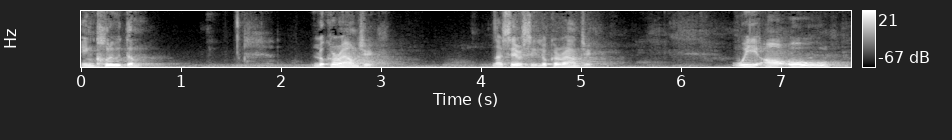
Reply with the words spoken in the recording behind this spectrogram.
include them. Look around you. No, seriously, look around you. We are all,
